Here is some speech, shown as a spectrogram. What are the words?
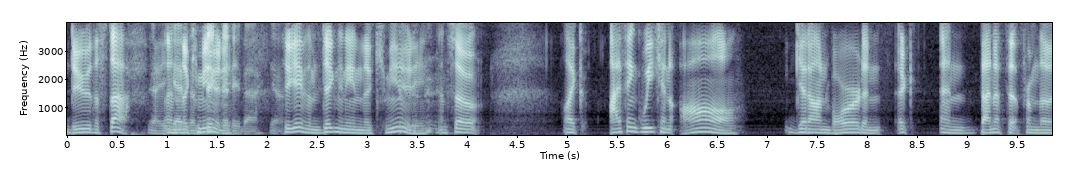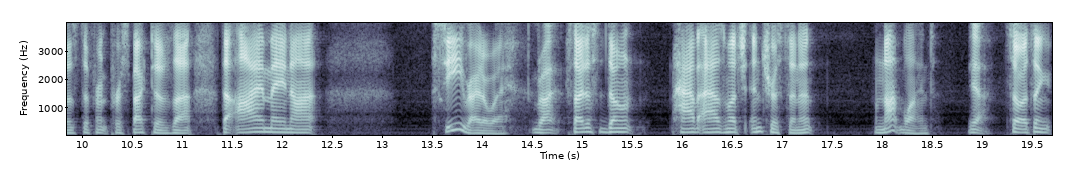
do the stuff Yeah. In the community. back. Yeah. So he gave them dignity in the community. and so like I think we can all get on board and and benefit from those different perspectives that that I may not see right away Right. because I just don't have as much interest in it. I'm not blind. Yeah. So it's like,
